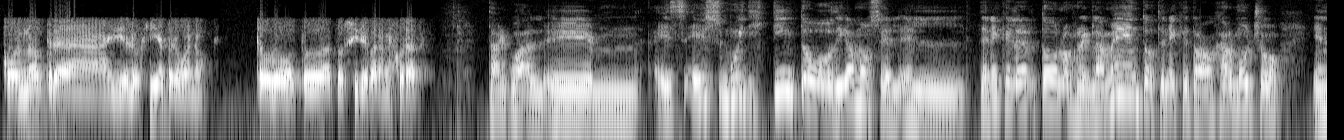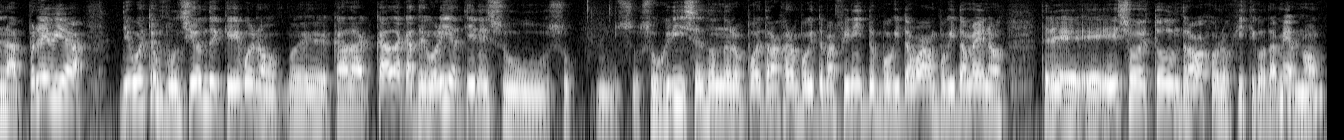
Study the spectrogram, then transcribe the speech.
con otra ideología, pero bueno, todo, todo dato sirve para mejorar. Tal cual. Eh, es, es, muy distinto, digamos, el, el, tenés que leer todos los reglamentos, tenés que trabajar mucho en la previa. Digo esto en función de que, bueno, eh, cada, cada categoría tiene su, sus grises, donde uno puede trabajar un poquito más finito, un poquito más, un poquito menos. Eh, eso es todo un trabajo logístico también, ¿no?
